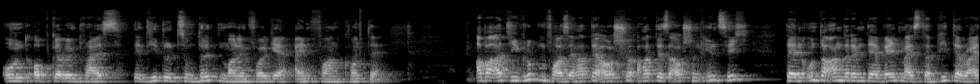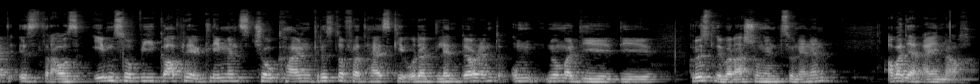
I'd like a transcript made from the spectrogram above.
und ob Gavin Price den Titel zum dritten Mal in Folge einfahren konnte. Aber die Gruppenphase hatte, auch schon, hatte es auch schon in sich. Denn unter anderem der Weltmeister Peter Wright ist raus, ebenso wie Gabriel Clemens, Joe Cullen, Christoph Ratajski oder Glenn Durant, um nur mal die, die größten Überraschungen zu nennen. Aber der Reihe nach.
